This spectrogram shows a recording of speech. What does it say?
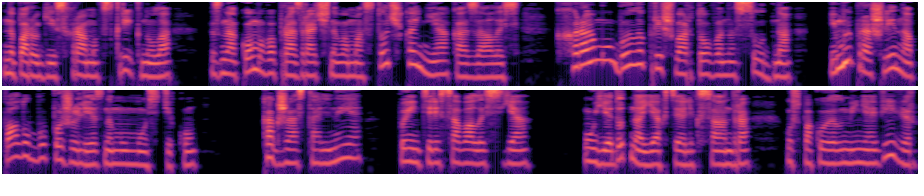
На пороге из храма вскрикнула — Знакомого прозрачного мосточка не оказалось. К храму было пришвартовано судно, и мы прошли на палубу по железному мостику. «Как же остальные?» — поинтересовалась я. «Уедут на яхте Александра», — успокоил меня Вивер,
